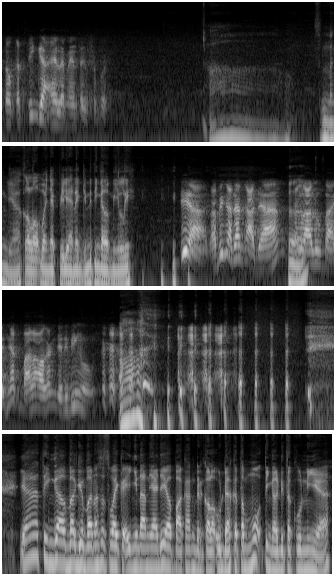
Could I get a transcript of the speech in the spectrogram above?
atau ketiga elemen tersebut. Ah, seneng ya kalau banyak pilihannya gini tinggal milih. Iya, tapi kadang-kadang terlalu banyak malah orang jadi bingung. Ah. ya tinggal bagaimana sesuai keinginannya aja ya Pak Kang dan kalau udah ketemu tinggal ditekuni ya.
